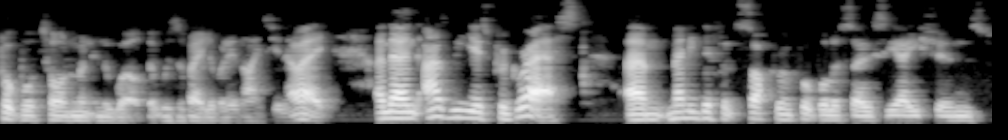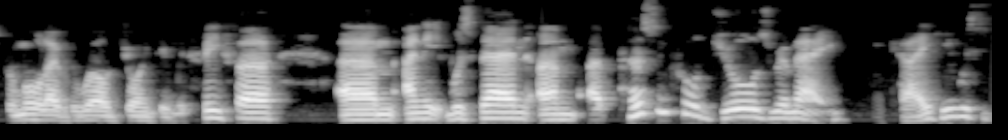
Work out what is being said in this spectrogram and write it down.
football tournament in the world that was available in 1908. And then as the years progressed, um, many different soccer and football associations from all over the world joined in with FIFA. Um, and it was then um, a person called Georges Rimet, okay, he was the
